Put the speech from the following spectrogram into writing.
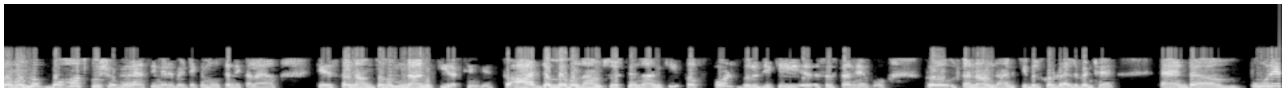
तो हम लोग बहुत खुश हो गए, और ऐसे मेरे बेटे के मुँह से निकल आया कि इसका नाम तो हम नानकी रखेंगे। तो आज जब मैं वो नाम सोचती हूँ, नानकी तो ऑफकोर्स गुरु जी की सिस्टर है वो तो उसका नाम नानकी बिल्कुल रेलिवेंट है। एंड पूरे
